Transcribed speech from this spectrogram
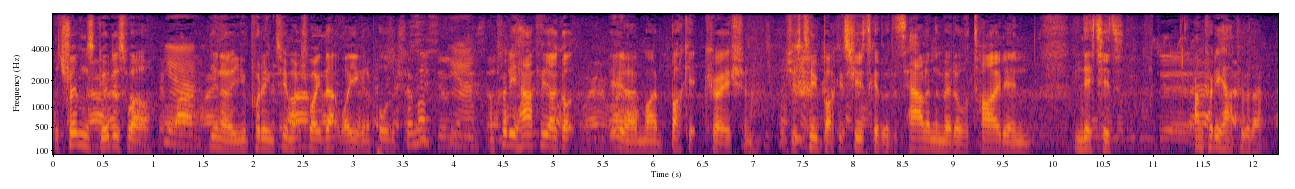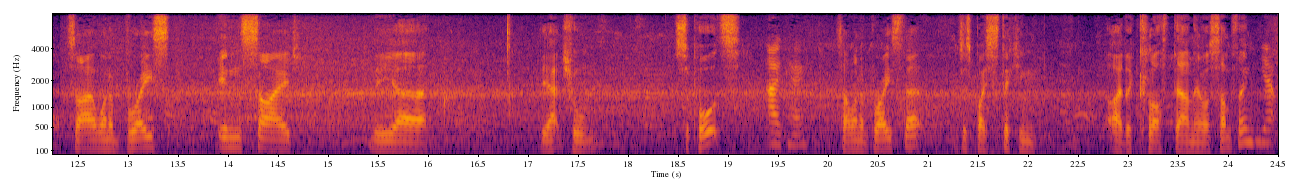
The trim's good as well. Yeah. You know, you're putting too much weight that way, you're going to pull the trim up. Yeah. I'm pretty happy. I got, you know, my bucket creation, which is two buckets fused together with a towel in the middle, tied in, knitted. I'm pretty happy with that. So I want to brace inside the uh, the actual supports. Okay. So I want to brace that just by sticking either cloth down there or something. Yep.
